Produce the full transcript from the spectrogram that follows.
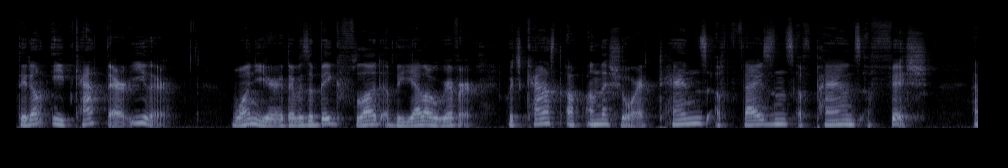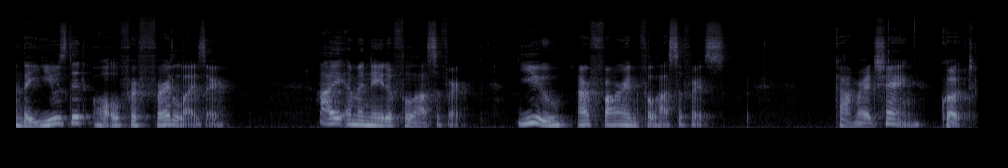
They don't eat cat there either. One year there was a big flood of the Yellow River, which cast up on the shore tens of thousands of pounds of fish and they used it all for fertilizer. I am a native philosopher. You are foreign philosophers. Comrade Sheng, quote,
